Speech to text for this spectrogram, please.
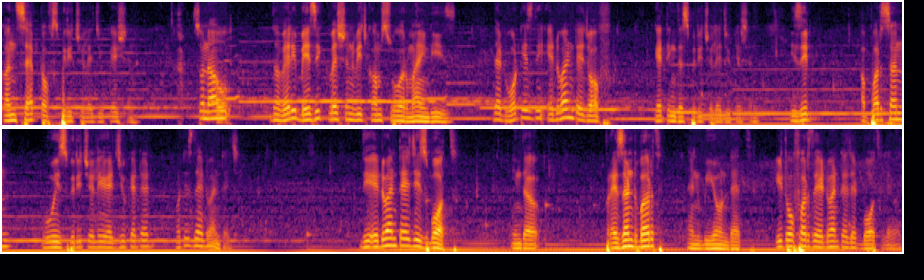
concept of spiritual education. So now the very basic question which comes to our mind is that what is the advantage of getting the spiritual education? Is it a person who is spiritually educated, what is the advantage? The advantage is both in the present birth and beyond death. It offers the advantage at both levels.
